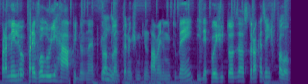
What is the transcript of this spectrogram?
para melhor, para evoluir rápido, né? Porque Sim. o Atlanta era um time que não estava indo muito bem. E depois de todas as trocas, a gente falou:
